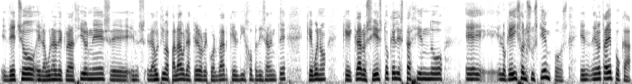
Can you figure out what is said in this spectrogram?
De hecho, en algunas declaraciones, eh, en la última palabra quiero recordar que él dijo precisamente que, bueno, que claro, si esto que él está haciendo eh, lo que hizo en sus tiempos, en, otra época,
